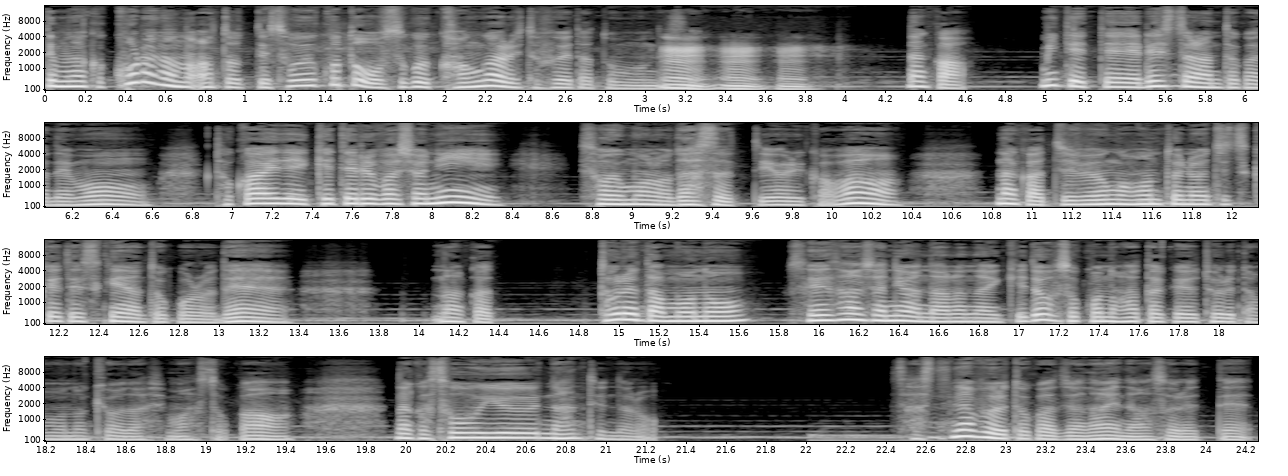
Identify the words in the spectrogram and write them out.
でもなんかコロナの後ってそういうことをすごい考える人増えたと思うんですよ、うんうんうん。なんか見ててレストランとかでも都会で行けてる場所にそういうものを出すっていうよりかはなんか自分が本当に落ち着けて好きなところでなんか取れたもの生産者にはならないけどそこの畑で取れたものを今日出しますとかなんかそういうなんて言うんだろう。サスティナブルとかじゃないなそれって。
